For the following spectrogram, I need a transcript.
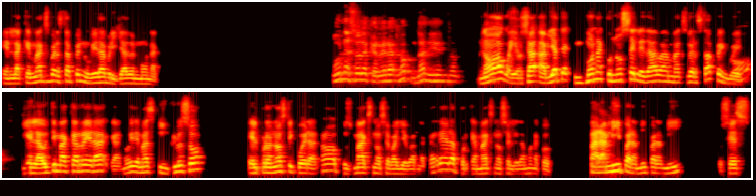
en la que Max Verstappen hubiera brillado en Mónaco. Una sola carrera, no, pues nadie. No, güey, o sea, había Mónaco no se le daba a Max Verstappen, güey. Y en la última carrera ganó y demás. Incluso el pronóstico era, no, pues Max no se va a llevar la carrera porque a Max no se le da Mónaco para mí, para mí, para mí, pues es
